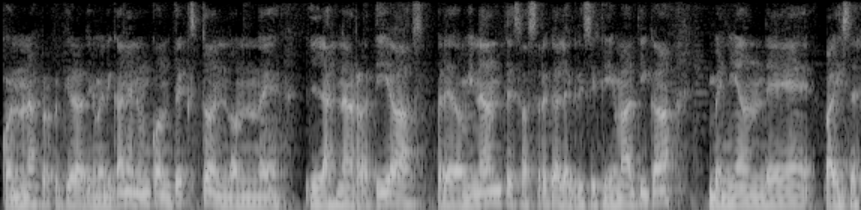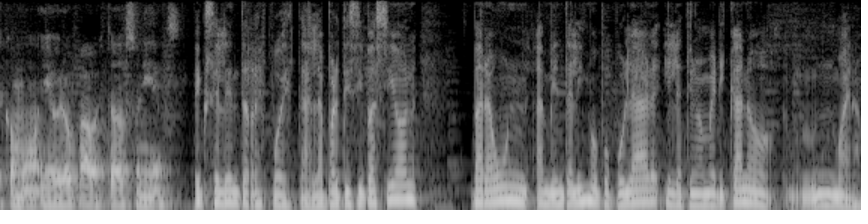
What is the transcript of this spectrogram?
con una perspectiva latinoamericana en un contexto en donde las narrativas predominantes acerca de la crisis climática venían de países como Europa o Estados Unidos. Excelente respuesta. La participación para un ambientalismo popular y latinoamericano, mm, bueno,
